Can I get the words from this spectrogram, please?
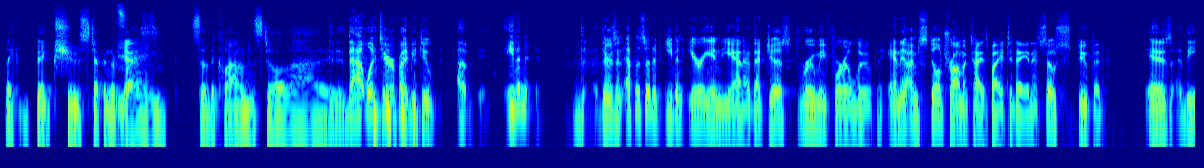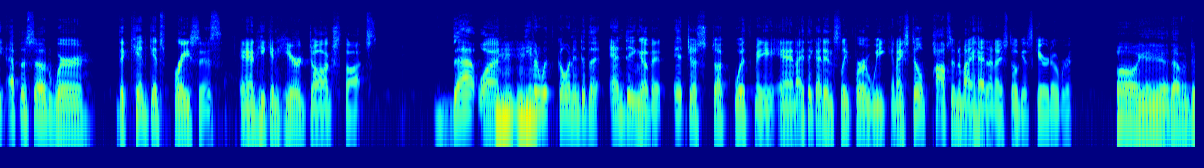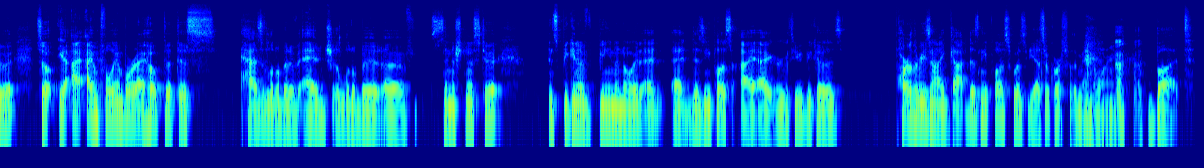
like big shoes step into frame. Yes. So the clown is still alive. That one terrified me too. Uh, even th- there's an episode of even Erie, Indiana, that just threw me for a loop, and I'm still traumatized by it today. And it's so stupid. Is the episode where the kid gets braces and he can hear dog's thoughts. That one, Mhm, mhm. even with going into the ending of it, it just stuck with me, and I think I didn't sleep for a week, and I still pops into my head, and I still get scared over it. Oh yeah, yeah, that would do it. So yeah, I, I'm fully on board. I hope that this has a little bit of edge, a little bit of sinistrousness to it. And speaking of being annoyed at, at Disney Plus, I, I agree with you because part of the reason I got Disney Plus was yes, of course, for the Mandalorian. but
